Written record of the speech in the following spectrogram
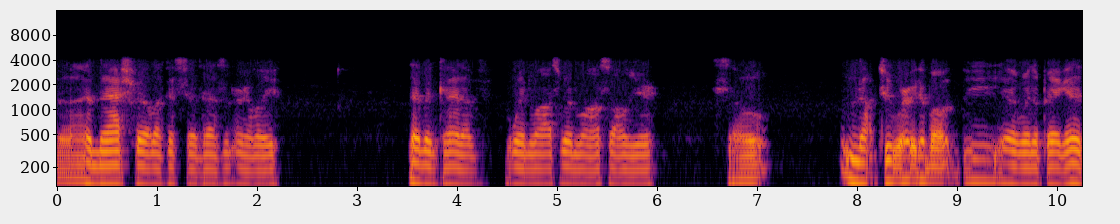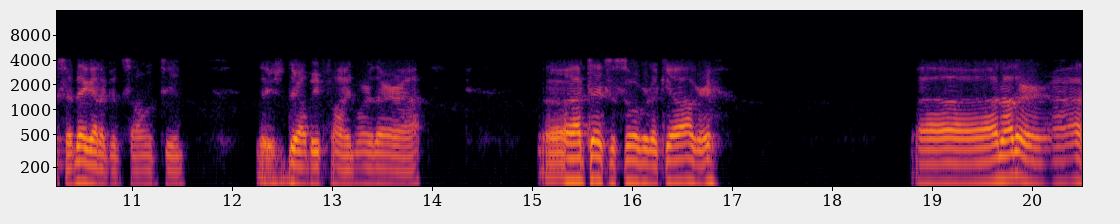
Uh, and Nashville, like I said, hasn't really. They've been kind of win loss win loss all year, so not too worried about the uh, Winnipeg. And I said they got a good solid team. They they'll be fine where they're at. Uh, that takes us over to Calgary. Uh, another uh,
